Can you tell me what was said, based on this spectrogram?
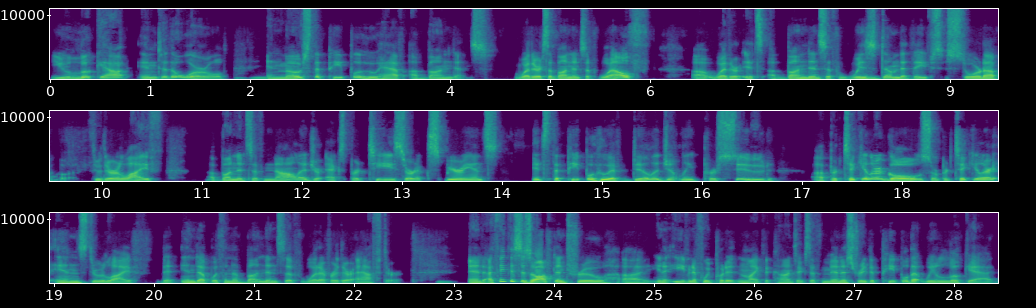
you look out into the world, mm-hmm. and most of the people who have abundance, whether it's abundance of wealth, uh, whether it's abundance of wisdom that they've stored up through their life, abundance of knowledge or expertise or experience, it's the people who have diligently pursued uh, particular goals or particular ends through life that end up with an abundance of whatever they're after. Mm. And I think this is often true, uh, you know, even if we put it in like the context of ministry, the people that we look at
